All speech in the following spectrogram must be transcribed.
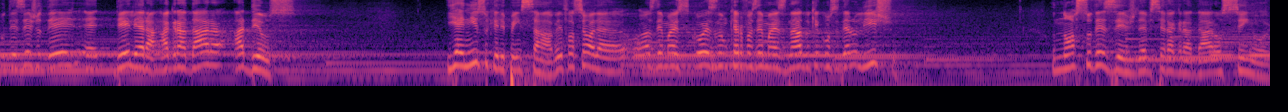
o desejo dele, é, dele era agradar a Deus. E é nisso que ele pensava. Ele falou assim: olha, as demais coisas não quero fazer mais nada do que considero lixo. O nosso desejo deve ser agradar ao Senhor.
